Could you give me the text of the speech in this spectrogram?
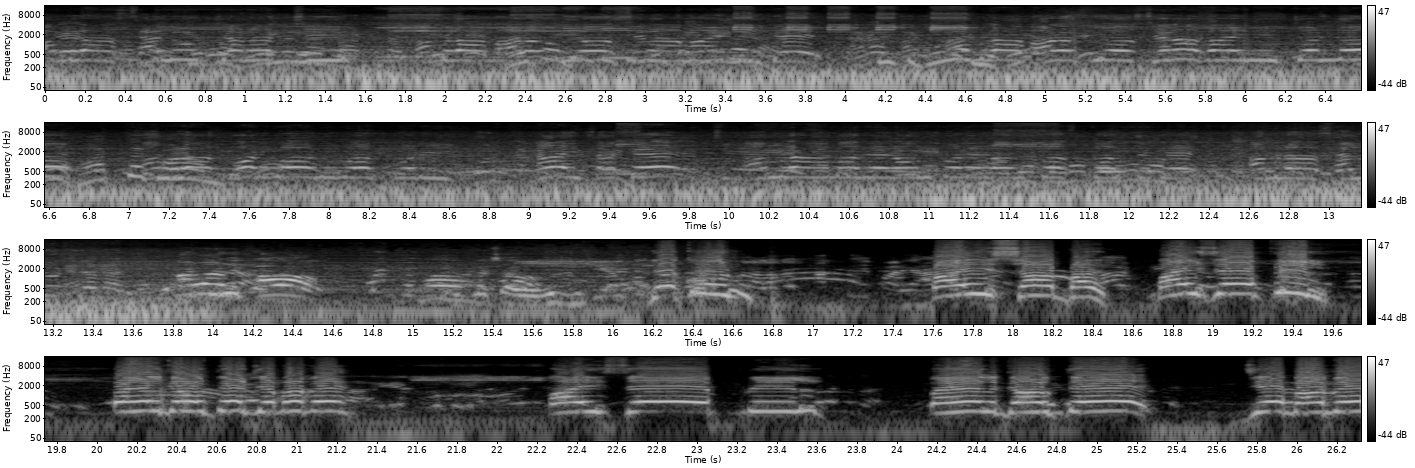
আমরা স্যালুট জানাচ্ছি আমরা ভারতীয় সেনাবাহিনীকে। আমরা ভারতীয় সেনাবাহিনীর জন্য আমরা গর্ব অনুভব করি। তাই তাকে আমরা আমাদের অন্তরের অন্তঃস্থল থেকে আমরা স্যালুট জানাই। দেখুন বাইশ বাইশে এপ্রিল পেহেলগাঁওতে যেভাবে বাইশে এপ্রিল পেহেলগাঁওতে যেভাবে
